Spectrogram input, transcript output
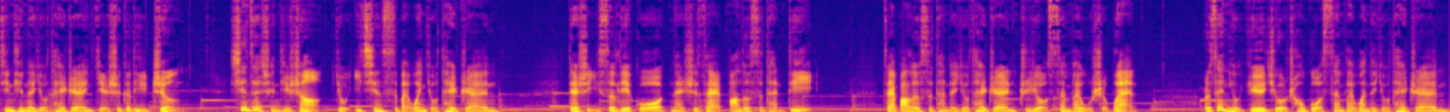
今天的犹太人也是个例证。现在全地上有一千四百万犹太人，但是以色列国乃是在巴勒斯坦地，在巴勒斯坦的犹太人只有三百五十万，而在纽约就有超过三百万的犹太人。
